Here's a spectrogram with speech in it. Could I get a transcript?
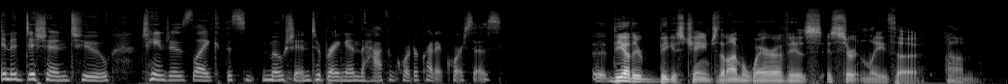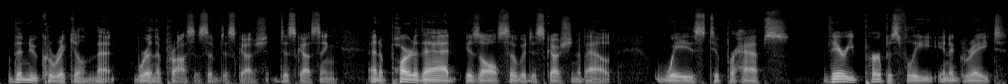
in addition to changes like this motion to bring in the half and quarter credit courses? Uh, the other biggest change that I'm aware of is is certainly the um, the new curriculum that we're in the process of discuss- discussing, and a part of that is also a discussion about ways to perhaps very purposefully integrate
